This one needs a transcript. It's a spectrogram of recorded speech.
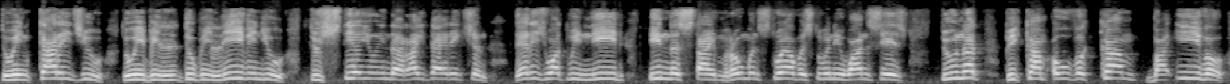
to encourage you, to, be, to believe in you, to steer you in the right direction. That is what we need in this time. Romans 12, verse 21 says, do not become overcome by evil,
